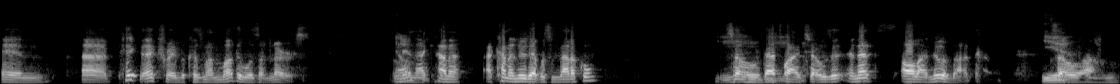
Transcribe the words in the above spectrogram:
and I picked X-ray because my mother was a nurse, oh. and I kind of I kind of knew that was medical, so mm-hmm. that's why I chose it, and that's all I knew about it. Yeah. So um,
